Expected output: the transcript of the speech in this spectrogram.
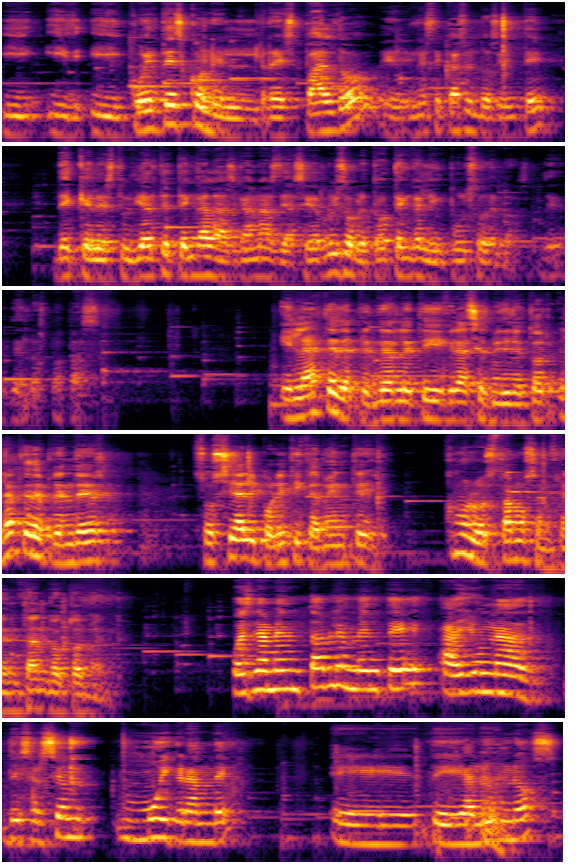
y, y- y cuentes con el respaldo, en este caso el docente, de que el estudiante tenga las ganas de hacerlo y sobre todo tenga el impulso de los, de, de los papás. El arte de aprender, Leti, gracias mi director, el arte de aprender social y políticamente, ¿cómo lo estamos enfrentando actualmente? Pues lamentablemente hay una deserción muy grande eh, de alumnos,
